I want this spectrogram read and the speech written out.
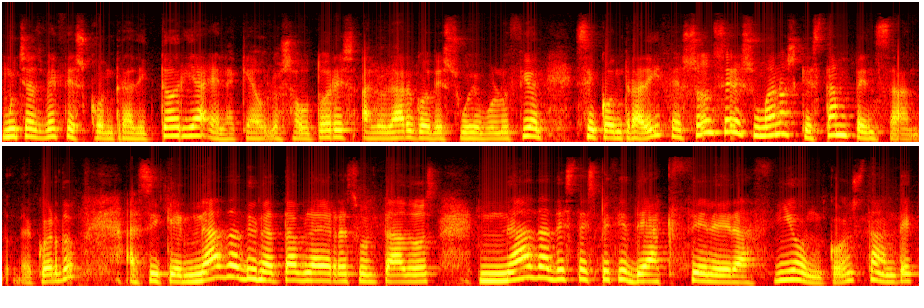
muchas veces contradictoria, en la que los autores a lo largo de su evolución se contradicen, son seres humanos que están pensando, ¿de acuerdo? Así que nada de una tabla de resultados, nada de esta especie de aceleración constante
